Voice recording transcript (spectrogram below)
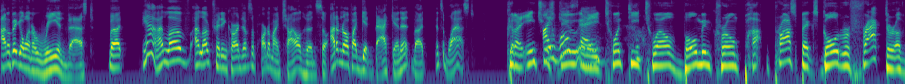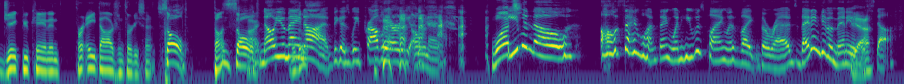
I don't think I want to reinvest, but yeah, I love I love trading cards. That was a part of my childhood. So I don't know if I'd get back in it, but it's a blast. Could I interest I you say, in a 2012 Bowman Chrome po- Prospects Gold Refractor of Jake Buchanan for eight dollars and thirty cents? Sold. Done. Sold. Right. No, you may we'll not because we probably already own it. what? Even though I'll say one thing: when he was playing with like the Reds, they didn't give him any of his stuff.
